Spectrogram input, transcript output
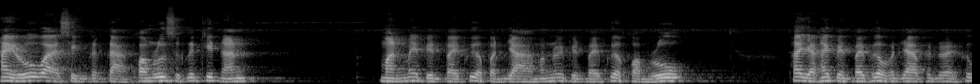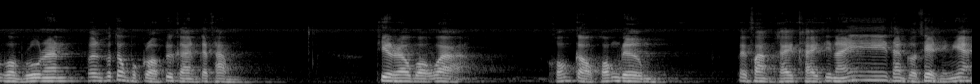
ให้รู้ว่าสิ่งต่าง ๆ ความรู้สึกนึกคิดนั้น มันไม่เป็นไปเพื่อปัญญา มันไม่เป็นไปเพื่อความรู้ ถ้าอยากให้เป็นไปเพื่อปัญญาเป็นไปเพื่อความรู้นั้นมันก็ต้องประกอบด้วยการกระทำที่เราบอกว่าของเก่าของเดิม ไปฟังใครใครที่ไหน ท่านก็เทศอย่างเนี้ย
